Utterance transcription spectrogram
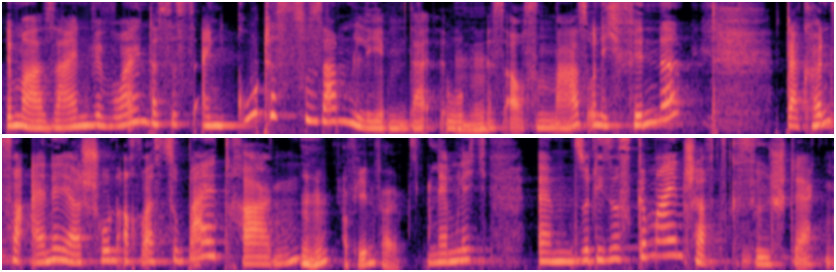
immer sein. Wir wollen, dass es ein gutes Zusammenleben da oben mhm. ist auf dem Mars. Und ich finde, da können Vereine ja schon auch was zu beitragen. Mhm, auf jeden Fall. Nämlich ähm, so dieses Gemeinschaftsgefühl stärken.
